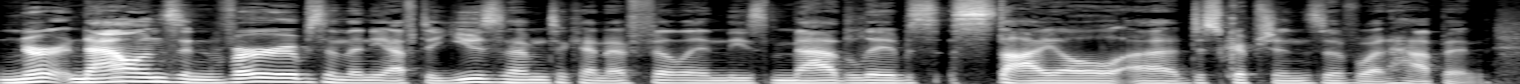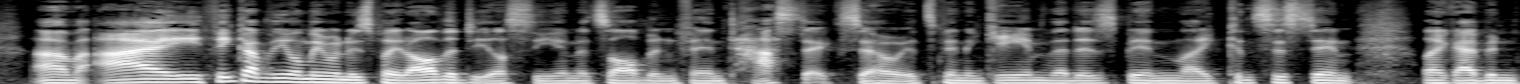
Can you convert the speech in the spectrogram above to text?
ner- nouns and verbs, and then you have to use them to kind of fill in these Mad Libs style uh, descriptions of what happened. Um, I think I'm the only one who's played all the DLC, and it's all been fantastic. So it's been a game that has been like consistent. Like I've been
